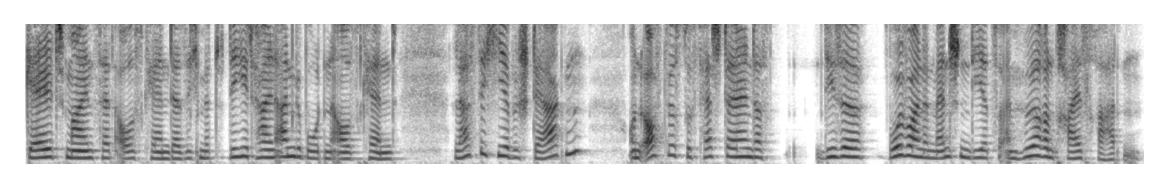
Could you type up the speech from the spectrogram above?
Geld-Mindset auskennt, der sich mit digitalen Angeboten auskennt. Lass dich hier bestärken und oft wirst du feststellen, dass diese wohlwollenden Menschen dir zu einem höheren Preis raten.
